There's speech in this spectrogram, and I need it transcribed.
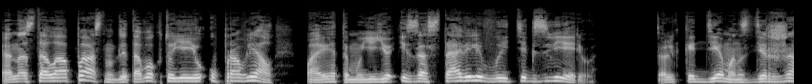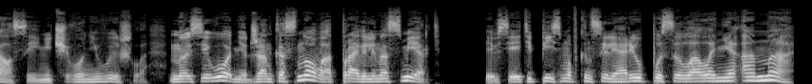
Она стала опасна для того, кто ею управлял, поэтому ее и заставили выйти к зверю. Только демон сдержался, и ничего не вышло. Но сегодня Джанка снова отправили на смерть. И все эти письма в канцелярию посылала не она.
